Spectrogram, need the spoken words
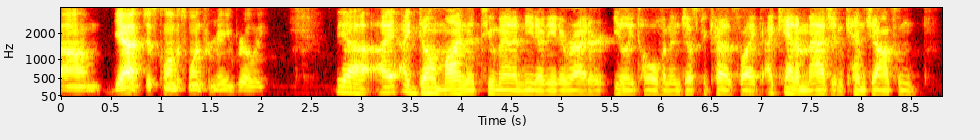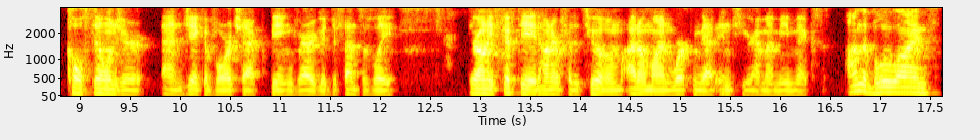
um, yeah, just Columbus one for me, really. Yeah, I, I don't mind the two man Nino Niederreiter, Eeli Tolvanen, just because like I can't imagine Kent Johnson, Cole Sillinger, and Jakub Voracek being very good defensively. They're only 5,800 for the two of them. I don't mind working that into your MME mix. On the blue lines,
